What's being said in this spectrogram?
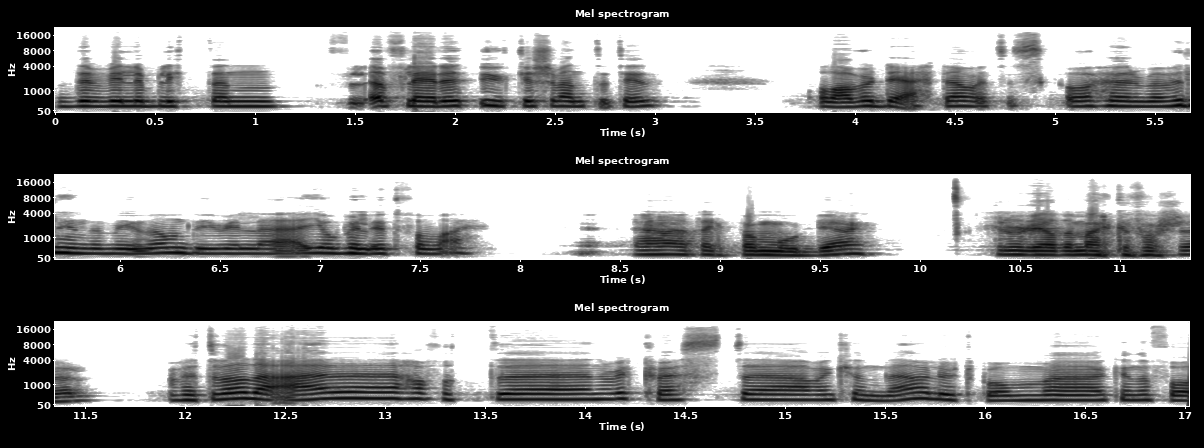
det ville blitt en flere ukers ventetid. Og da vurderte jeg faktisk å høre med venninnene mine om de ville jobbe litt for meg. Jeg har tenkt på Mord, jeg. Tror de hadde merket forskjell? Vet du hva, det er Jeg har fått eh, en request eh, av en kunde og lurte på om jeg kunne få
